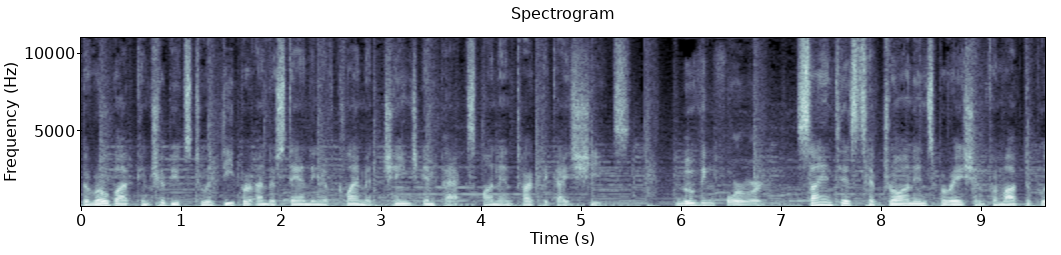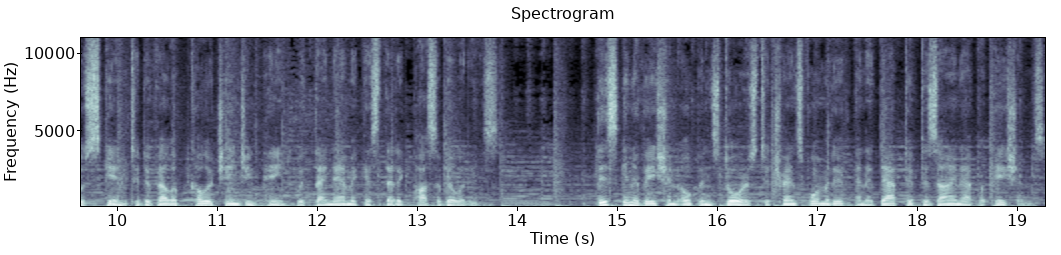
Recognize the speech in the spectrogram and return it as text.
the robot contributes to a deeper understanding of climate change impacts on Antarctic ice sheets. moving forward, Scientists have drawn inspiration from octopus skin to develop color-changing paint with dynamic aesthetic possibilities. This innovation opens doors to transformative and adaptive design applications,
